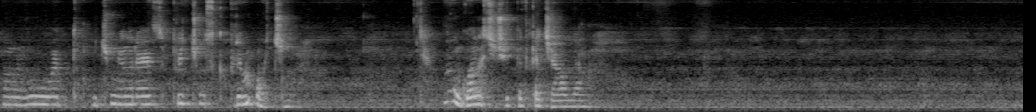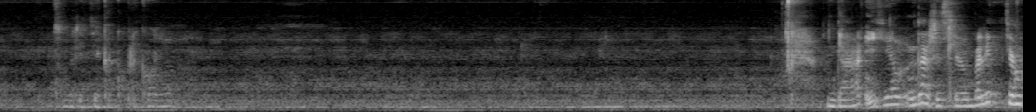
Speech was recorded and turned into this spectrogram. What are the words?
Вот, очень мне нравится прическа, прям очень. Ну, голос чуть-чуть подкачал, да. Смотрите, как прикольно. Да, и даже если вы болеете,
